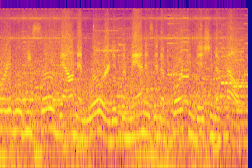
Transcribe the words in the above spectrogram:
or it will be slowed down and lowered if the man is in a poor condition of health.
